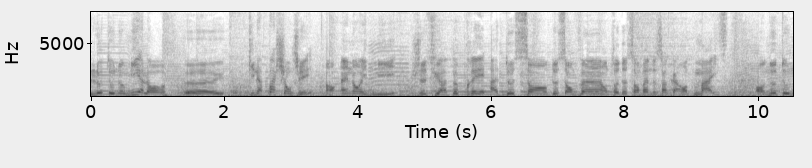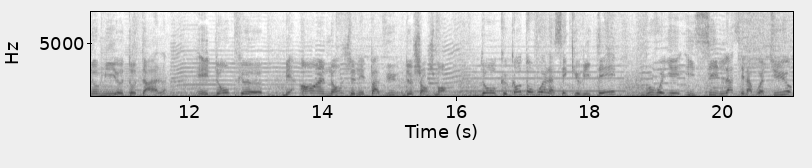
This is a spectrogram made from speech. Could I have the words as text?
L'autonomie, alors, euh, qui n'a pas changé en un an et demi. Je suis à peu près à 200, 220, entre 220 et 240 miles en autonomie euh, totale. Et donc, euh, bien, en un an, je n'ai pas vu de changement. Donc, quand on voit la sécurité, vous voyez ici, là, c'est la voiture,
